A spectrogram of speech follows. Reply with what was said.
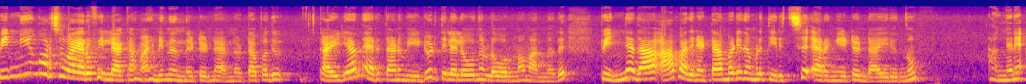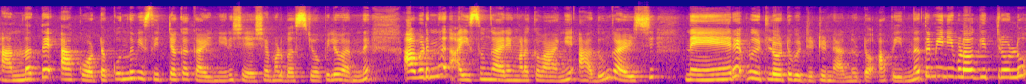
പിന്നെയും കുറച്ച് വയറ് ഫില്ലാക്കാൻ വേണ്ടി നിന്നിട്ടുണ്ടായിരുന്നു കേട്ടോ അപ്പോൾ അത് കഴിയാൻ നേരത്താണ് വീഡിയോ എടുത്തില്ലല്ലോ എന്നുള്ള ഓർമ്മ വന്നത്. പിന്നെ അതാ ആ പതിനെട്ടാം പടി നമ്മൾ തിരിച്ച് ഇറങ്ങിയിട്ടുണ്ടായിരുന്നു. അങ്ങനെ അന്നത്തെ ആ കോട്ടക്കുന്ന് വിസിറ്റൊക്കെ കഴിഞ്ഞതിന് ശേഷം നമ്മൾ ബസ് സ്റ്റോപ്പിൽ വന്ന് അവിടുന്ന് ഐസും കാര്യങ്ങളൊക്കെ വാങ്ങി അതും കഴിച്ച് നേരെ വീട്ടിലോട്ട് വിട്ടിട്ടുണ്ടായിരുന്നു കേട്ടോ. അപ്പോൾ ഇന്നത്തെ മിനി വ്ളോഗ് ഇത്രയുള്ളൂ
